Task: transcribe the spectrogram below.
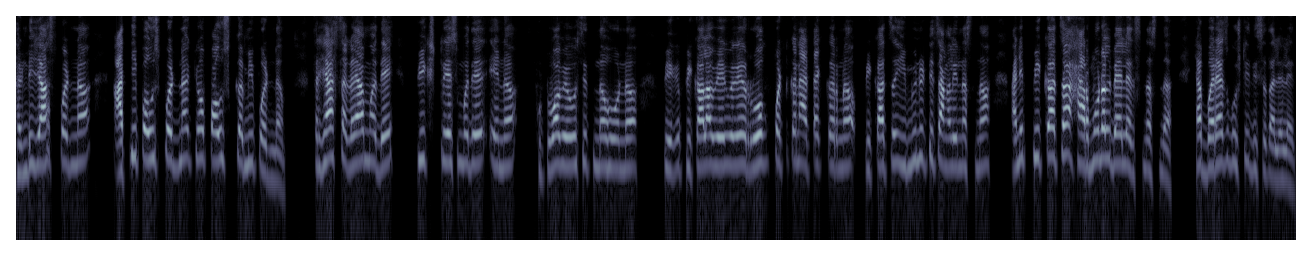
थंडी जास्त पडणं अति पाऊस पडणं किंवा पाऊस कमी पडणं. तर ह्या सगळ्यामध्ये पीक स्ट्रेसमध्ये येणं फुटवा व्यवस्थित न होणं पिक पिकाला वेगवेगळे रोग पटकन अटॅक करणं पिकाचं इम्युनिटी चांगली नसणं आणि पिकाचं हार्मोनल बॅलन्स नसणं ह्या बऱ्याच गोष्टी दिसत आलेल्या आहेत.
